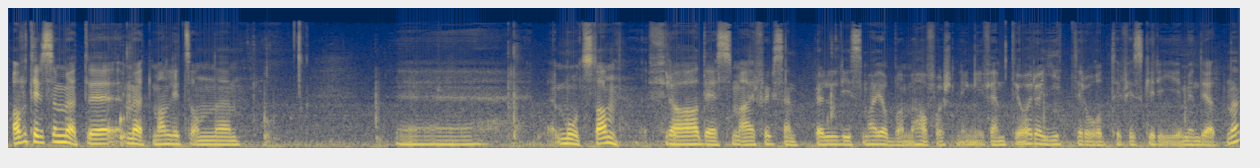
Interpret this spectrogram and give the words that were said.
av og til så møter, møter man litt sånn eh, motstand fra det som er f.eks. de som har jobba med havforskning i 50 år og gitt råd til fiskerimyndighetene.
